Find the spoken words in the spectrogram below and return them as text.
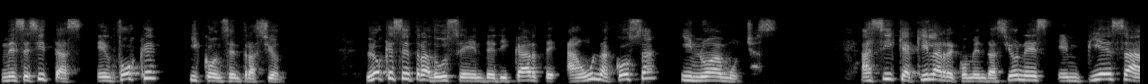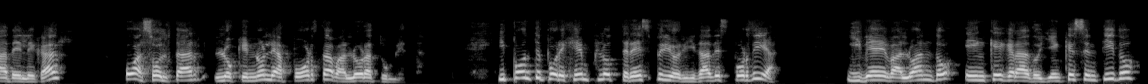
necesitas enfoque y concentración, lo que se traduce en dedicarte a una cosa y no a muchas. Así que aquí la recomendación es empieza a delegar o a soltar lo que no le aporta valor a tu meta. Y ponte, por ejemplo, tres prioridades por día y ve evaluando en qué grado y en qué sentido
